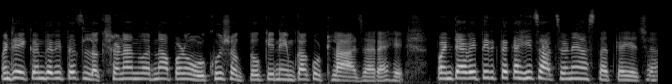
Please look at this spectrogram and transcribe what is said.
म्हणजे एकंदरीतच लक्षणांवरनं आपण ओळखू शकतो की नेमका कुठला आजार आहे. पण त्या व्यतिरिक्त काही चाचण्या असतात का याच्या?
